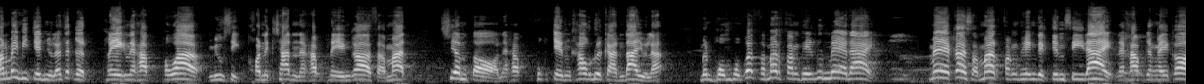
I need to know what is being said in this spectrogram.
มันไม่มีเจนอยู่แล้วจะเกิดเพลงนะครับ เพราะว่า Music Connection นะครับ เพลงก็สามารถเชื่อมต่อนะครับ ทุกเจนเข้าด้วยกันได้อยู่แล้วเหมือนผมผมก็สามารถฟังเพลงรุ่นแม่ได้ แม่ก็สามารถฟังเพลงเด็กเจนซีได้นะครับ ยังไงก็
